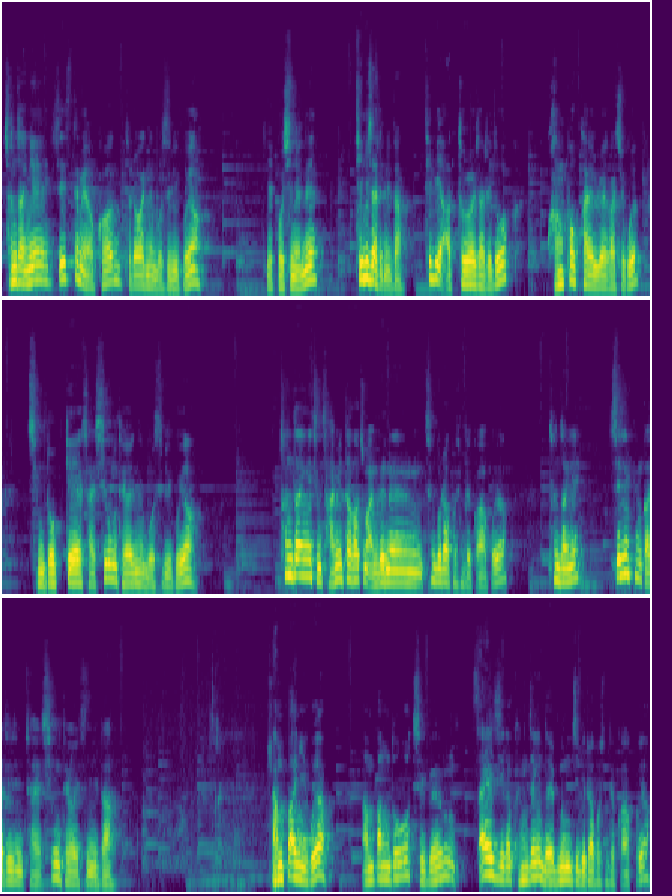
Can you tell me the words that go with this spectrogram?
천장에 시스템 에어컨 들어가 있는 모습이고요. 여기 보시면은 TV 자리입니다. TV 아트월 자리도 광폭 타일로 해가지고요. 지금 높게 잘 시공되어 있는 모습이고요. 천장이 지금 4m가 좀 안 되는 친구라 보시면 될 것 같고요. 천장에 실링팬까지 지금 잘 시공되어 있습니다. 안방이고요. 안방도 지금 사이즈가 굉장히 넓은 집이라 보시면 될 것 같고요.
